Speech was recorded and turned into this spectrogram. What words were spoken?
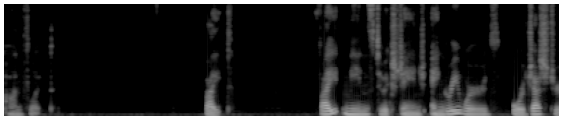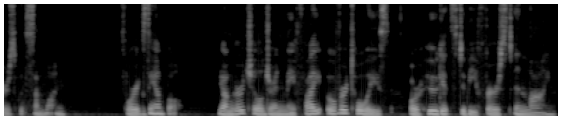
conflict. Fight. Fight means to exchange angry words or gestures with someone. For example, younger children may fight over toys or who gets to be first in line.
